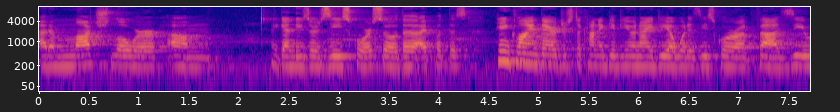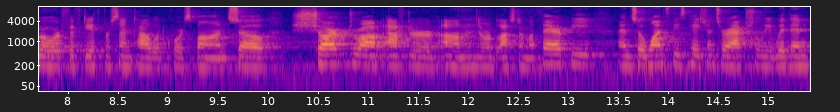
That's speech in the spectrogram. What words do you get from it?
at a much lower, um, again, these are Z scores, so the, I put this pink line there just to kind of give you an idea what a z-score of uh, 0 or 50th percentile would correspond. So sharp drop after um, neuroblastoma therapy. And so once these patients are actually within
